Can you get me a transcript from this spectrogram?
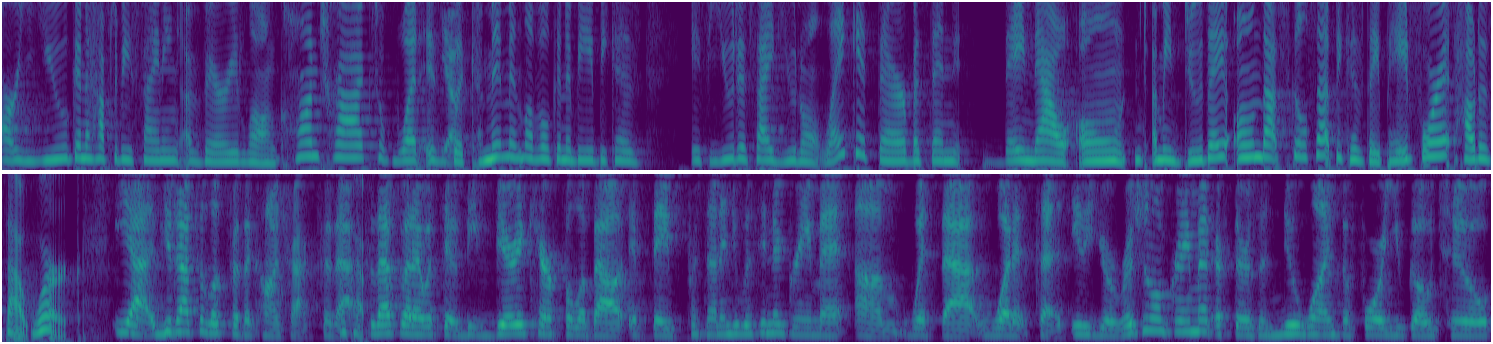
are you going to have to be signing a very long contract? What is Yep. the commitment level going to be? Because if you decide you don't like it there, but then they now own I mean, do they own that skill set because they paid for it? How does that work? Yeah, you'd have to look for the contract for that. Okay. So that's what I would say. Would be very careful about if they've presented you with an agreement um, with that, what it says. Either your original agreement, or if there's a new one before you go to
